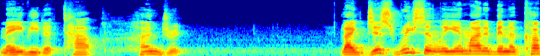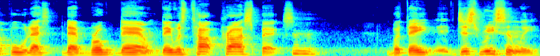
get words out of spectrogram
Maybe the top 100. Like just recently, it might have been a couple that that broke down. They was top prospects, Mhm. but they just recently,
